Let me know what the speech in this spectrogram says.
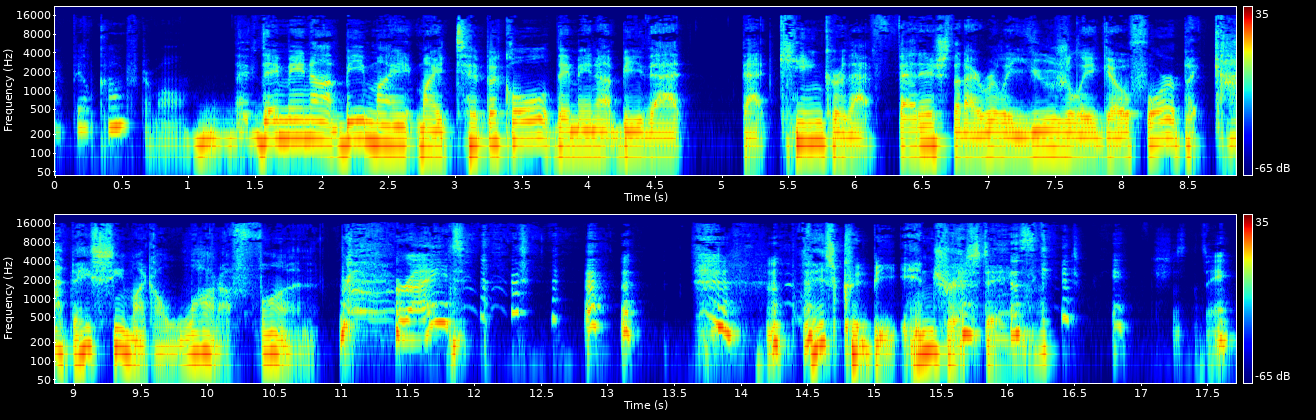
I feel comfortable. They may not be my my typical, they may not be that that kink or that fetish that I really usually go for, but God, they seem like a lot of fun. right? this could be interesting. this could be interesting.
